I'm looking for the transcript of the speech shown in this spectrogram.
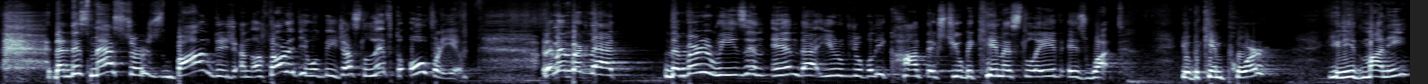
that this master's bondage and authority will be just lifted over you. Remember that the very reason in that year of Jubilee context you became a slave is what? You became poor, you need money,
